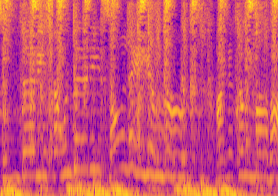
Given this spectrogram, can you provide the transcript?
சுந்தரி சௌந்தரி சோலையம்மா. அழகம்மாவா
